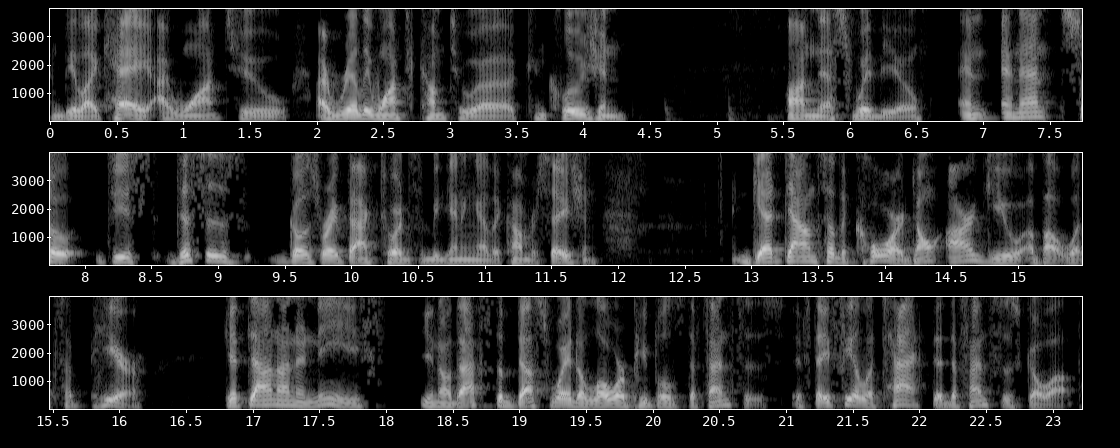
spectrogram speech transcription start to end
and be like, hey, I want to, I really want to come to a conclusion on this with you and and then so do you this is goes right back towards the beginning of the conversation. Get down to the core. Don't argue about what's up here. Get down underneath you know that's the best way to lower people's defenses. If they feel attacked the defenses go up.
